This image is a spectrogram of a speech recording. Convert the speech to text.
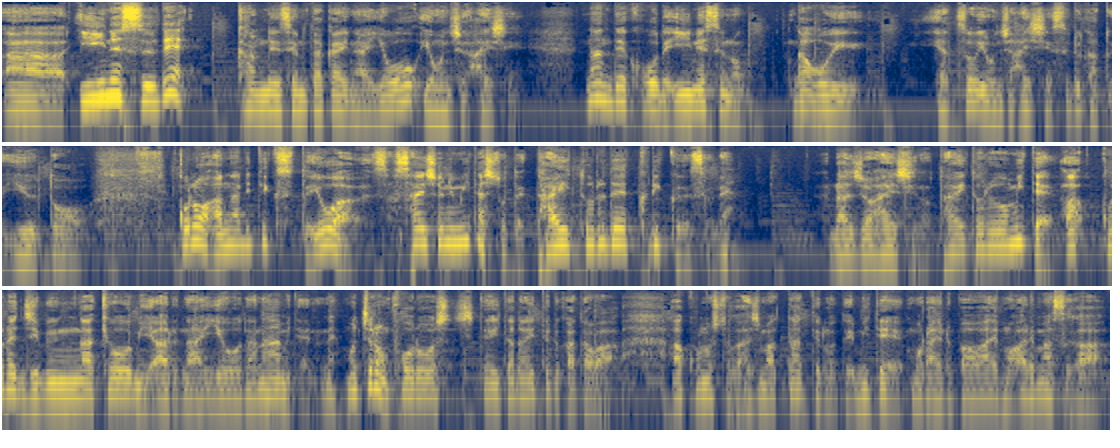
あいいね数で関連性の高い内容を40配信。なんでここでいいね数のが多いやつを4次配信するかというとこのアナリティクスって要は最初に見た人ってタイトルでクリックですよねラジオ配信のタイトルを見てあこれ自分が興味ある内容だなみたいなね。もちろんフォローしていただいてる方はあこの人が始まったっていうので見てもらえる場合もありますが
